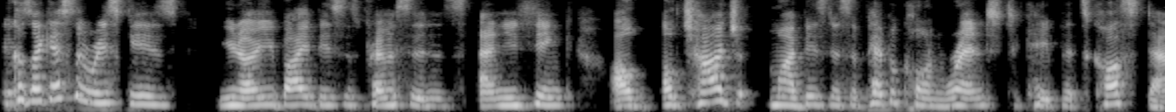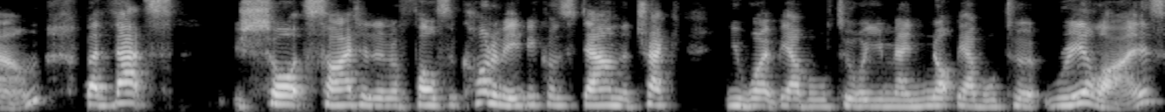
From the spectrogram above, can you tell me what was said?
Because I guess the risk is you know you buy business premises and you think i'll i'll charge my business a peppercorn rent to keep its cost down but that's short sighted and a false economy because down the track, you won't be able to, or you may not be able to realize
